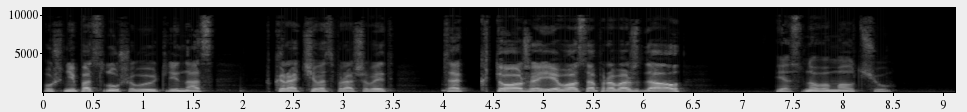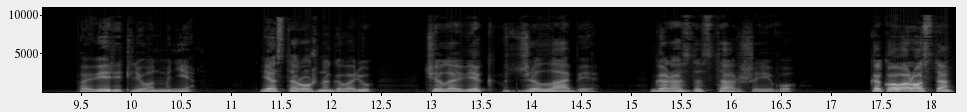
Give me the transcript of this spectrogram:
уж не подслушивают ли нас, вкратчиво спрашивает, «Так кто же его сопровождал?» Я снова молчу. Поверит ли он мне? Я осторожно говорю, человек в джелабе, гораздо старше его. Какого роста?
